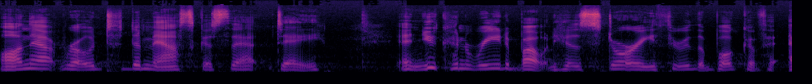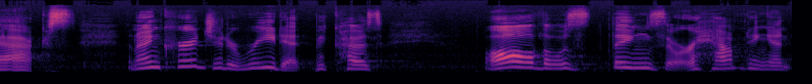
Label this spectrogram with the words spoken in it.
on that road to Damascus that day. And you can read about his story through the book of Acts. And I encourage you to read it because all those things that were happening in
